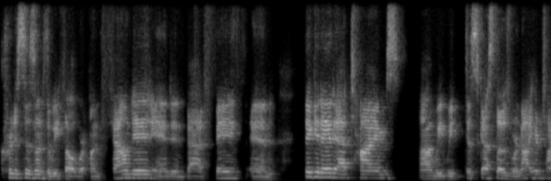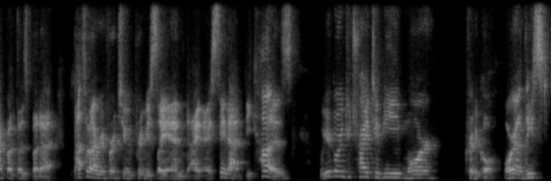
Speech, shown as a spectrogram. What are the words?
criticisms that we felt were unfounded and in bad faith and bigoted at times. Um, we, we discussed those. We're not here to talk about those, but uh, that's what I referred to previously. And I, I say that because we are going to try to be more critical, or at least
